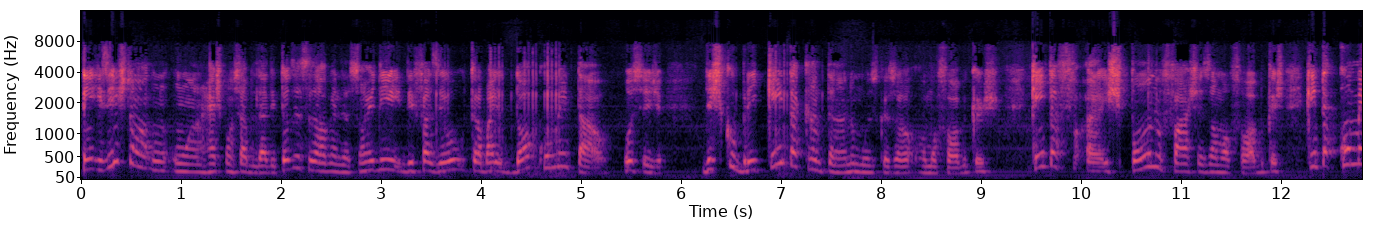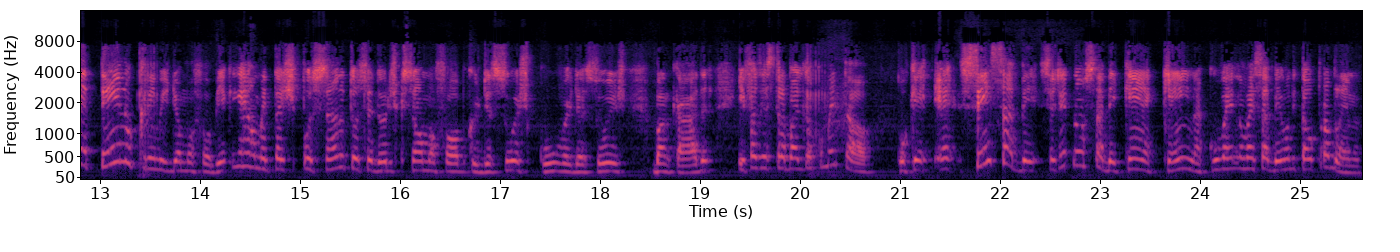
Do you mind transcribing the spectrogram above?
Tem, existe uma, uma responsabilidade de todas essas organizações de, de fazer o trabalho documental, ou seja, descobrir quem está cantando músicas homofóbicas, quem está uh, eh, expondo faixas homofóbicas, quem está cometendo crimes de homofobia, quem realmente está expulsando torcedores que são homofóbicos de suas curvas, das suas bancadas, e fazer esse trabalho documental. Porque é, sem saber, se a gente não saber quem é quem na curva, a gente não vai saber onde está o problema.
